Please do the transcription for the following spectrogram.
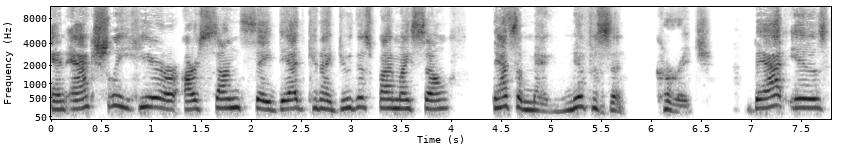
and actually hear our son say, Dad, can I do this by myself? That's a magnificent courage. That is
